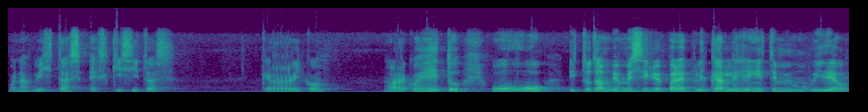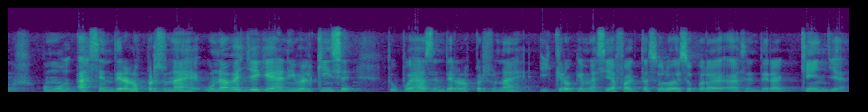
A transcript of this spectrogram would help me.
Buenas vistas, exquisitas. Qué rico. Vamos a recoger esto. ¡Uh! Esto también me sirve para explicarles en este mismo video cómo ascender a los personajes. Una vez llegues a nivel 15, tú puedes ascender a los personajes. Y creo que me hacía falta solo eso para ascender a Kenya.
